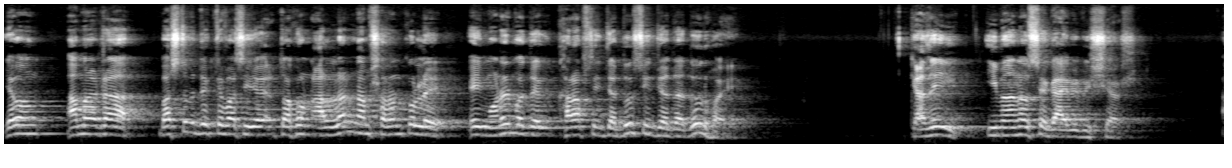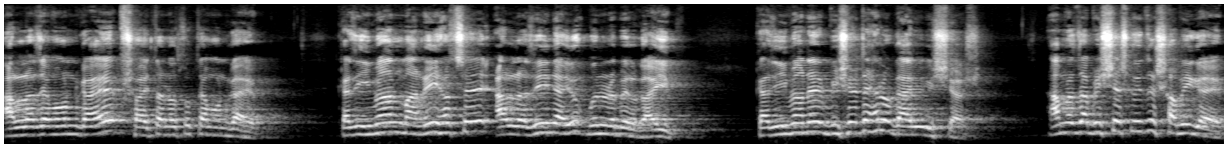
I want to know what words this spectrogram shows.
এবং আমরা এটা বাস্তবে দেখতে পাচ্ছি তখন আল্লাহর নাম স্মরণ করলে এই মনের মধ্যে খারাপ চিন্তা, দুশ্চিন্তাটা দূর হয়। কাজেই ইমান হচ্ছে গায়েবী বিশ্বাস। আল্লাহ যেমন গায়েব শয়তানও তো তেমন গায়েব। কাজে ইমান মানেই হচ্ছে আল্লাহ জিন আয়ুব মনুরবেল গাইব কাজে ইমানের বিষয়টা হলো গায়েবী বিশ্বাস। আমরা যা বিশ্বাস করি তো সবই গায়েব।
